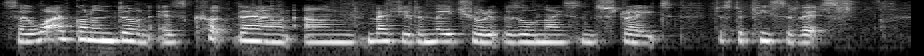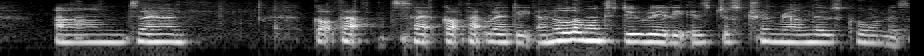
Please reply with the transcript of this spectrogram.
So what I've gone and done is cut down and measured and made sure it was all nice and straight, just a piece of it, and um, got that uh, got that ready. And all I want to do really is just trim around those corners.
